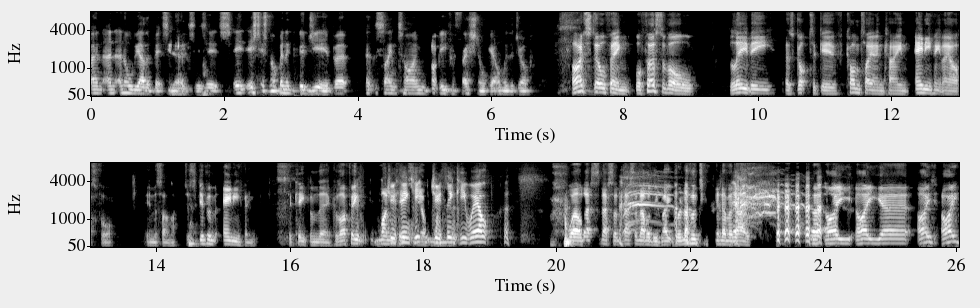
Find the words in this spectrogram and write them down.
and, and and all the other bits and yeah. pieces. It's it, it's just not been a good year, but at the same time, be professional, get on with the job. I still think, well, first of all, Levy has got to give Conte and Kane anything they ask for in the summer. Just give them anything to keep them there. Because I think do, do you think he, do you think he will? well, that's that's a, that's another debate for another another day. I I uh, I I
